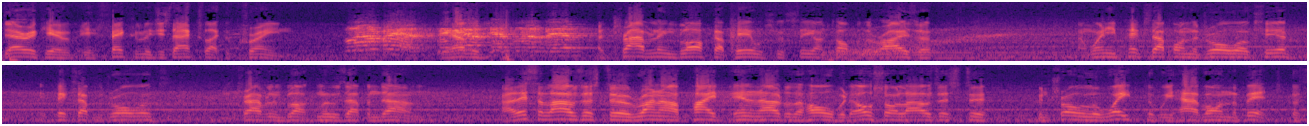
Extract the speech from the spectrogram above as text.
derrick here effectively just acts like a crane. A little bit. We have a- just a little bit. a traveling block up here, which you'll see on top of the riser. And when he picks up on the drawworks here, he picks up the drawworks, and the traveling block moves up and down. Now this allows us to run our pipe in and out of the hole, but it also allows us to control the weight that we have on the bit, because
